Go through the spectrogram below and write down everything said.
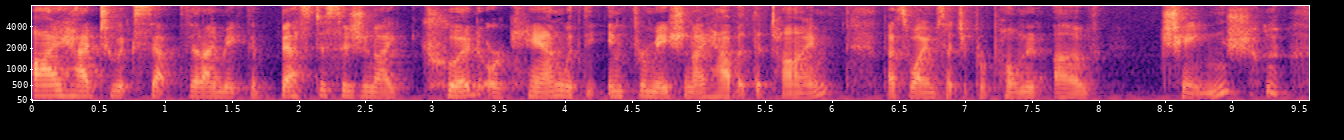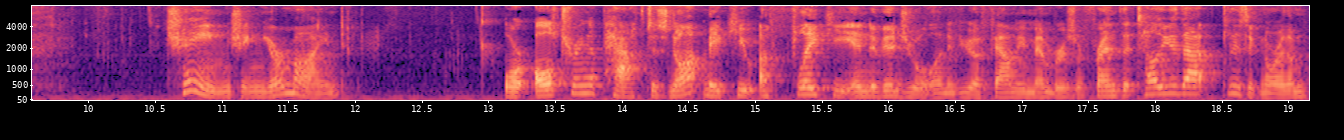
I had to accept that I make the best decision I could or can with the information I have at the time. That's why I'm such a proponent of change. Changing your mind or altering a path does not make you a flaky individual. And if you have family members or friends that tell you that, please ignore them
